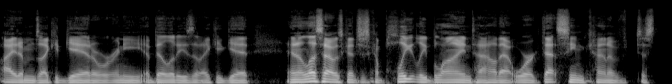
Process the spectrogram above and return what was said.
items I could get or any abilities that I could get, and unless I was just completely blind to how that worked, that seemed kind of just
